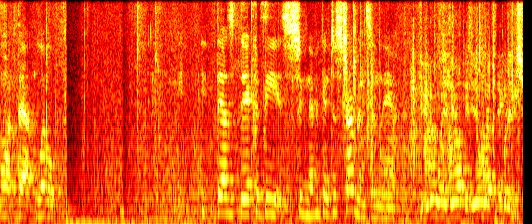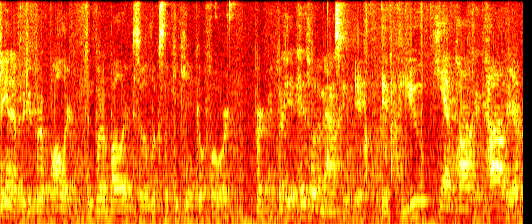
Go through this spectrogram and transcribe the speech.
want that little, there's, there could be significant disturbance in there. If you don't, if you don't, if you don't have to put a chain up, you could put a bollard, then put a bollard so it looks like you can't go forward. Perfect. But he- here's what I'm asking. If, if you can't park a car there,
